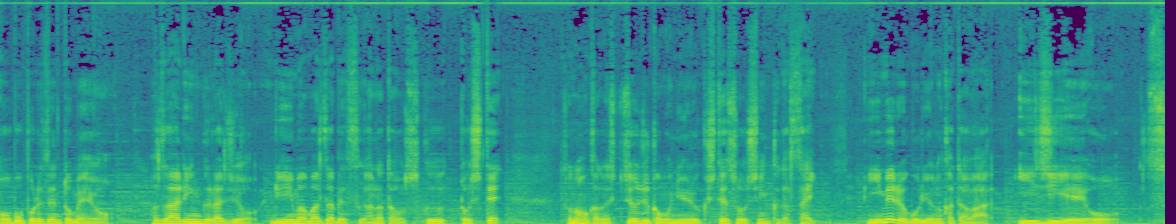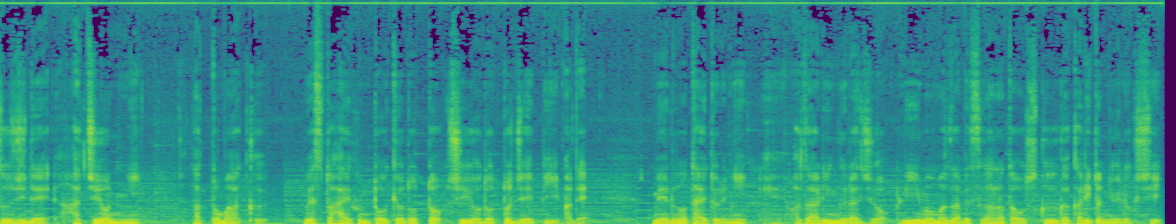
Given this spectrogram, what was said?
応募プレゼント名をファザーリングラジオリーママザベスがあなたを救うとしてその他の必要事項も入力して送信ください。E メールをご利用の方は egao 数字で842アットマークウエストハイフン東京 .co.jp まで。メールのタイトルに「ファザーリングラジオリーママザベスがあなたを救う係」と入力し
